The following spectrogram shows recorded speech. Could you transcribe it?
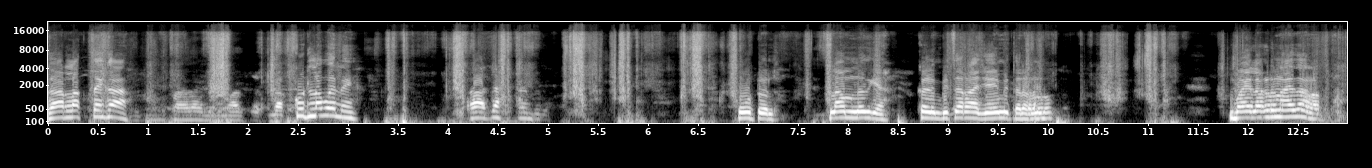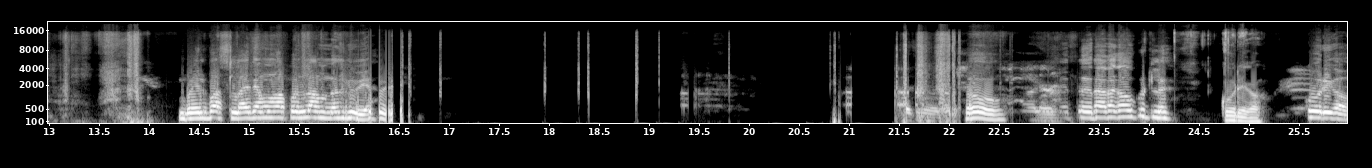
गार लागतंय का? कुठला बैल आहे? टोटल लांबनच घ्या. कळंबीचा राजा आहे मित्रांनो. बैलाकडे नाही जाणार. बैल बसलाय त्यामुळे आपण लांबनच घेऊया. हो. तर दादा गाव कुठलं? कोरेगाव. कोरेगाव.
